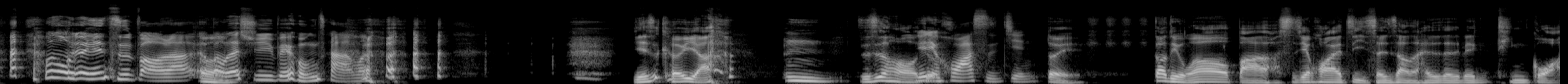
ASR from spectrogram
我说我就已经吃饱了，嗯，要不然我再续一杯红茶吗？也是可以啊，嗯，只是哈有点花时间。对，到底我要把时间花在自己身上呢，还是在这边听挂？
